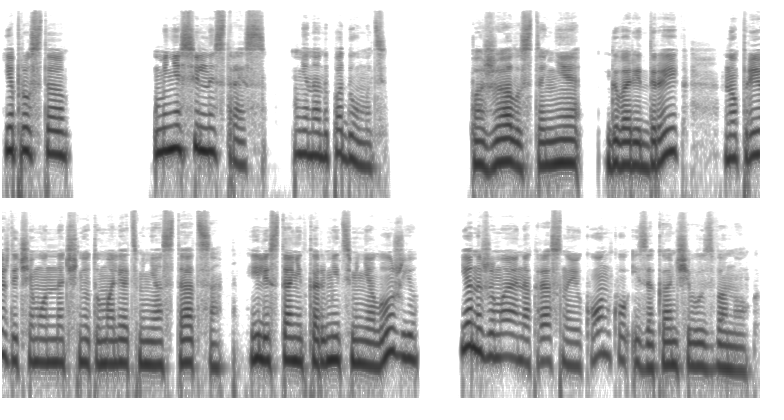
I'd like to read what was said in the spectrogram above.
Я просто... У меня сильный стресс. Мне надо подумать. «Пожалуйста, не...» — говорит Дрейк, но прежде чем он начнет умолять меня остаться или станет кормить меня ложью, я нажимаю на красную иконку и заканчиваю звонок.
